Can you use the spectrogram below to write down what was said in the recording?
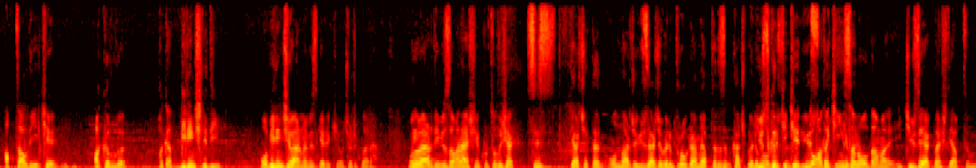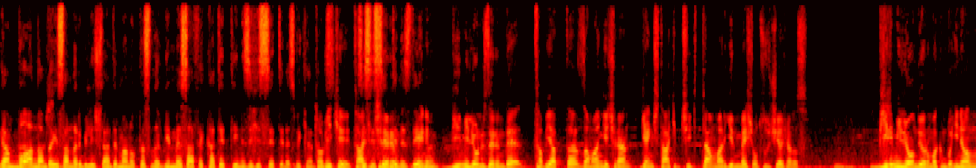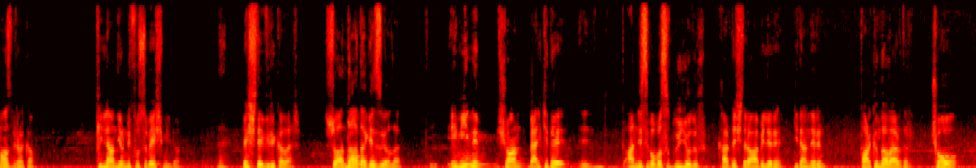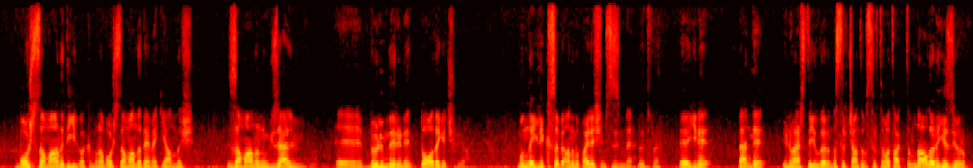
aptal değil ki, akıllı. Fakat bilinçli değil. O bilinci vermemiz gerekiyor çocuklara. Bunu verdiğimiz zaman her şey kurtulacak. Siz gerçekten onlarca yüzlerce bölüm program yaptınız değil mi? Kaç bölüm oldu? 142 142 doğadaki insan bölüm. oldu ama 200'e yaklaştı yaptığım Yani bu anlamda insanları bilinçlendirme noktasında bir mesafe kat ettiğinizi hissettiniz mi kendiniz? Tabii ki Siz takipçilerim hissettiniz değil benim mi? 1 milyon üzerinde tabiatta zaman geçiren genç takipçi kitlem var 25-33 yaş arası. 1 milyon diyorum bakın bu inanılmaz bir rakam. Finlandiya'nın nüfusu 5 milyon. Ne? Beşte biri kadar. Şu an Bu- dağda geziyorlar. Eminim şu an belki de e, annesi babası duyuyordur. Kardeşleri, abileri, gidenlerin farkındalardır. Çoğu boş zamanı değil bakın buna boş zaman da demek yanlış. Zamanının güzel e, bölümlerini doğada geçiriyor. Bununla ilgili kısa bir anımı paylaşayım sizinle. Lütfen. E, yine ben de üniversite yıllarında sırt çantamı sırtıma taktım dağları geziyorum.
